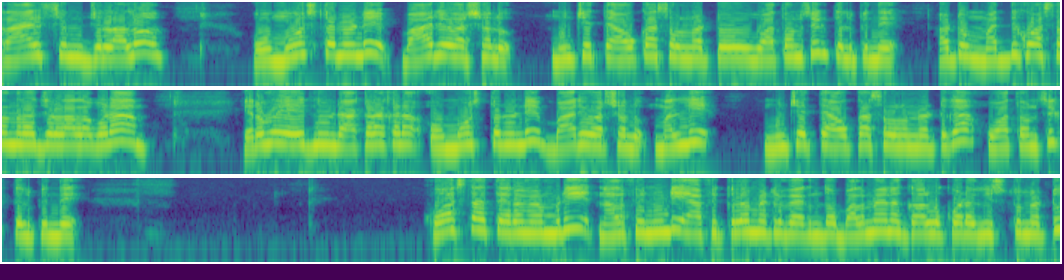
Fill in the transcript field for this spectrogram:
రాయలసీమ జిల్లాలో ఓ మోస్తరు నుండి భారీ వర్షాలు ముంచెత్తే అవకాశాలు ఉన్నట్టు వాతావరణ శాఖ తెలిపింది. అటు మధ్య కోస్తాంధ్ర జిల్లాలో కూడా ఇరవై ఐదు నుండి అక్కడక్కడ ఓ మోస్తరు నుండి భారీ వర్షాలు మళ్ళీ ముంచెత్తే అవకాశాలు ఉన్నట్టుగా వాతావరణ శాఖ తెలిపింది. కోస్తా తీరం వెంబడి నలభై నుండి యాభై కిలోమీటర్ల వేగంతో బలమైన గాలు కూడా వీస్తున్నట్టు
